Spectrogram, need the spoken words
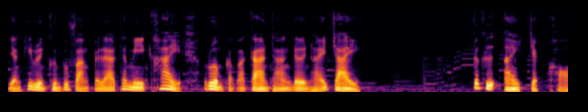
อย่างที่เรียนคุณผู้ฟังไปแล้วถ้ามีไข้ร่วมกับอาการทางเดินหายใจ ก็คือไอเจ็บคอ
